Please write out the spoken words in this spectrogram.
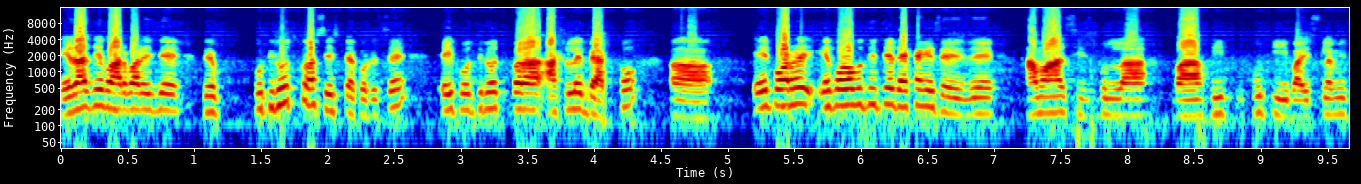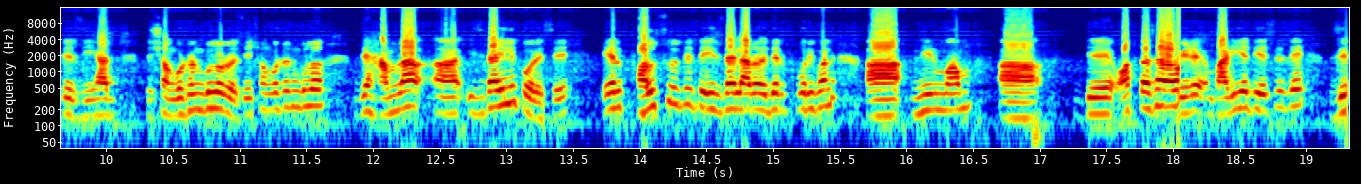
এরা যে বারবার যে প্রতিরোধ করার চেষ্টা করেছে, এই প্রতিরোধ করা আসলে ব্যর্থ। এরপরে, এর পরবর্তীতে দেখা গেছে যে হামাস, হিজবুল্লাহ বা হিত- বা ইসলামী যে জিহাদ যে সংগঠনগুলো রয়েছে, এই সংগঠনগুলো যে হামলা ইসরায়েলি করেছে, এর ফলশ্রুতিতে ইসরায়েল আরও এদের পরিমাণ নির্মম যে অত্যাচার বাড়িয়ে দিয়েছে যে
